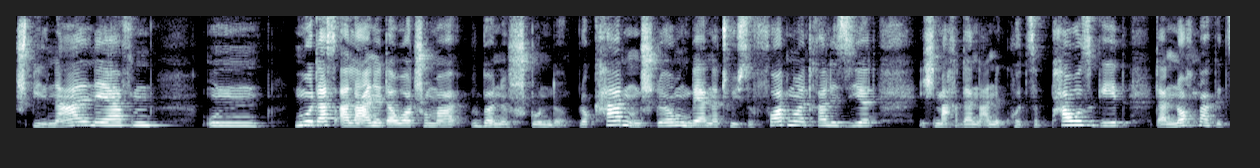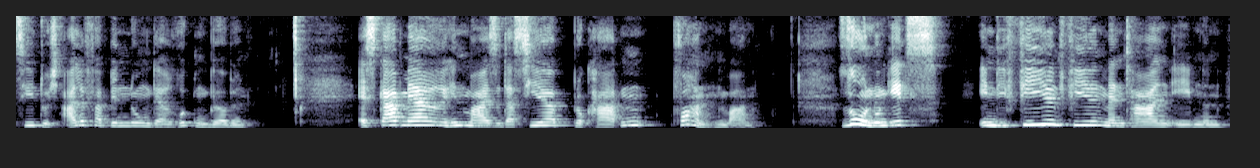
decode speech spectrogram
Spinalnerven und nur das alleine dauert schon mal über eine Stunde. Blockaden und Störungen werden natürlich sofort neutralisiert. Ich mache dann eine kurze Pause, gehe dann nochmal gezielt durch alle Verbindungen der Rückenwirbel. Es gab mehrere Hinweise, dass hier Blockaden vorhanden waren. So, nun geht's in die vielen, vielen mentalen Ebenen.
